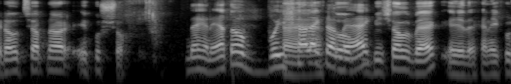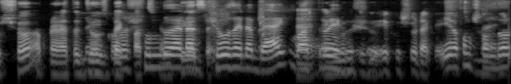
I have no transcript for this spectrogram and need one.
এটা হচ্ছে আপনার একুশশো। দেখেন এত বিশাল একটা ব্যাগ বিশাল ব্যাগ এই দেখেন একুশশো আপনার এত জোস ব্যাগ পাচ্ছেন সুন্দর একটা? জোস একটা ব্যাগ মাত্র এগুলো- 2100 একুশশো টাকা এরকম সুন্দর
